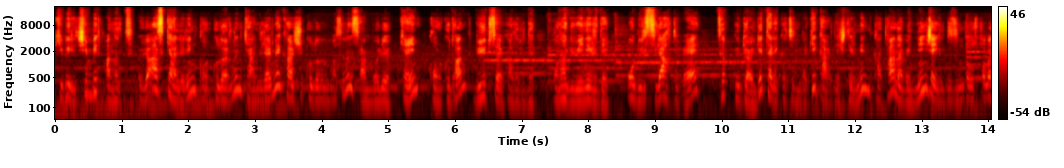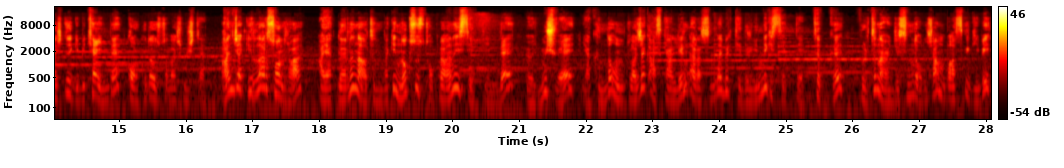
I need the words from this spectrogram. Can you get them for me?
kibir için bir anıt. Ölü askerlerin korkularının kendilerine karşı kullanılmasının sembolü. Kane korkudan büyük zevk alırdı. Ona güvenirdi. O bir silahtı ve tıpkı gölge tarikatındaki kardeşlerinin katana ve ninja yıldızında ustalaştığı gibi Kane de korkuda ustalaşmıştı. Ancak yıllar sonra ayaklarının altındaki Noxus toprağını hissettiğinde ölmüş ve yakında unutulacak askerlerin arasında bir tedirginlik hissetti. Tıpkı fırtına öncesinde oluşan baskı gibi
